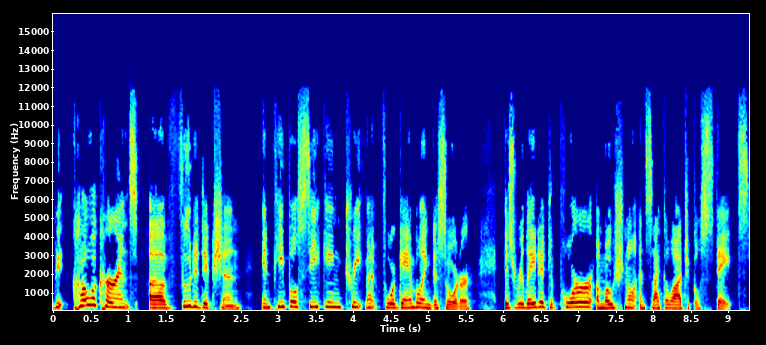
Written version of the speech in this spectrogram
The co occurrence of food addiction in people seeking treatment for gambling disorder is related to poorer emotional and psychological states.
